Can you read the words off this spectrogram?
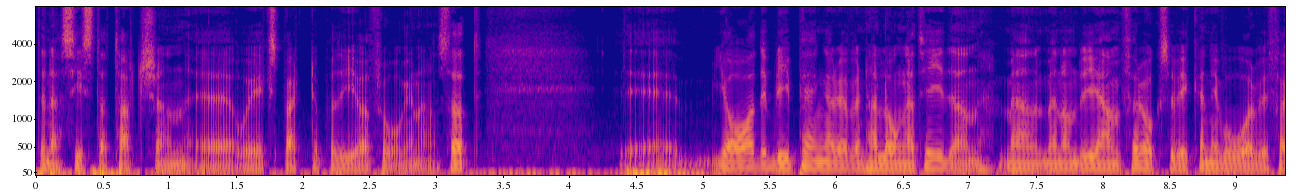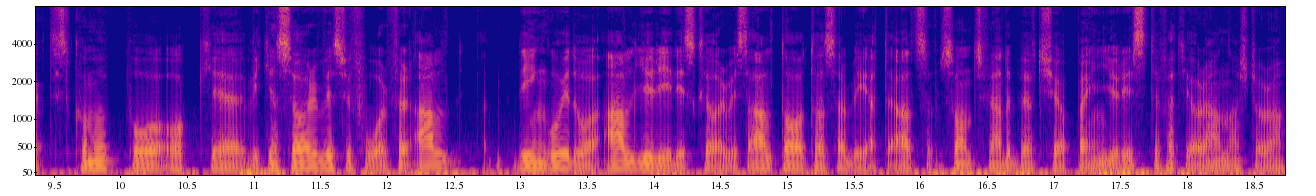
den där sista touchen eh, och är experter på att driva frågorna. Så att eh, Ja, det blir pengar över den här långa tiden. Men, men om du jämför också vilka nivåer vi faktiskt kom upp på och eh, vilken service vi får. För all, det ingår ju då all juridisk service, allt avtalsarbete, allt sånt som vi hade behövt köpa in jurister för att göra annars. Då, då.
